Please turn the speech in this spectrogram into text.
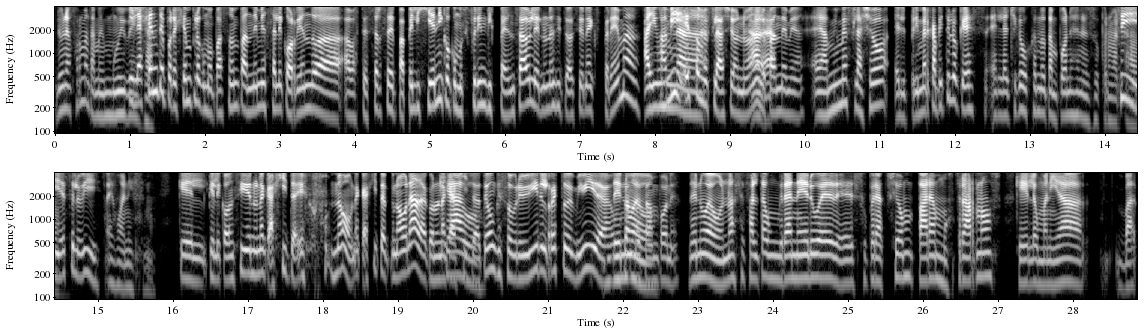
de una forma también muy bella. Y la gente, por ejemplo, como pasó en pandemia, sale corriendo a abastecerse de papel higiénico como si fuera indispensable en una situación extrema. a mí eso me flasheó, ¿no? A, la pandemia. Eh, a mí me flasheó el primer capítulo que es, la chica buscando tampones en el supermercado. Sí, ese lo vi. Es buenísimo. Que, el, que le consiguen una cajita y es como, no, una cajita, no hago nada con una cajita, tengo que sobrevivir el resto de mi vida de usando nuevo, tampones. De nuevo, no hace falta un gran héroe de superacción para mostrarnos que la humanidad va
